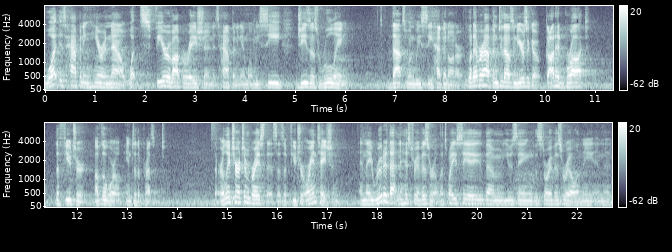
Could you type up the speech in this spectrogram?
what is happening here and now, what sphere of operation is happening. And when we see Jesus ruling, that's when we see heaven on earth. Whatever happened 2,000 years ago, God had brought the future of the world into the present. The early church embraced this as a future orientation, and they rooted that in the history of Israel. That's why you see them using the story of Israel in the, in the,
